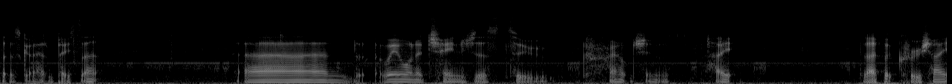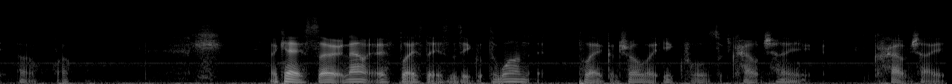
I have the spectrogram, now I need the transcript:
So let's go ahead and paste that and we want to change this to crouching height. Did I put crouch height? oh well. Okay so now if player status is equal to 1 player controller equals crouch height crouch height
